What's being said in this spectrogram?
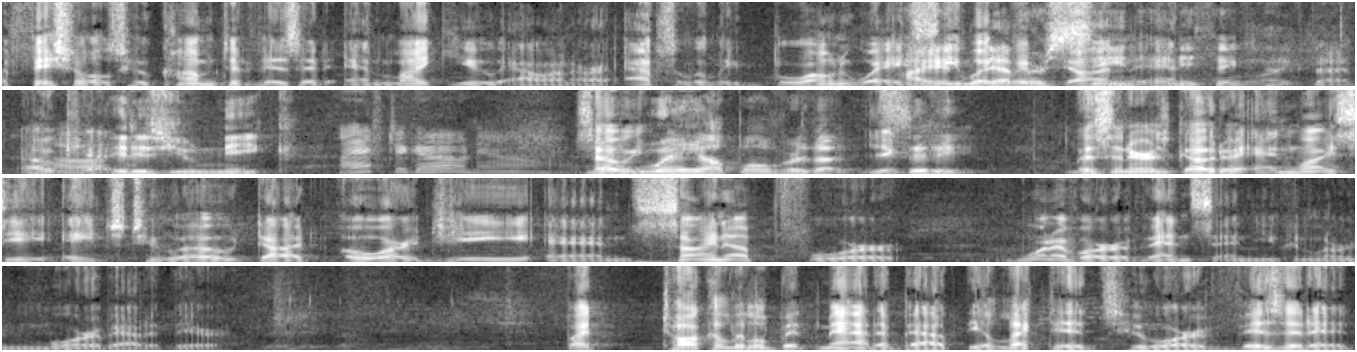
officials who come to visit and, like you, Alan, are absolutely blown away. I see have what never we've done. seen anything like that. Okay. It is unique. I have to go now. So You're way up over the You- city. listeners, go to nych2o.org and sign up for one of our events, and you can learn more about it there. But talk a little bit, Matt, about the electeds who are visited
